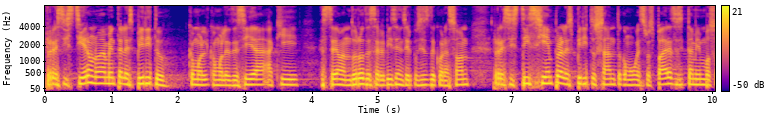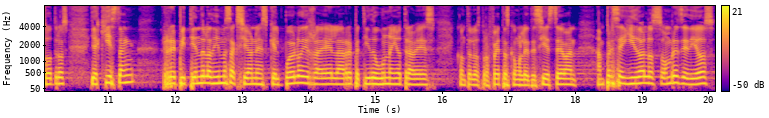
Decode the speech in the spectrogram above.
Resistieron nuevamente al Espíritu, como, como les decía aquí Esteban, duros de servicio, incircuncisos de corazón. Resistís siempre al Espíritu Santo como vuestros padres, así también vosotros. Y aquí están repitiendo las mismas acciones que el pueblo de Israel ha repetido una y otra vez contra los profetas, como les decía Esteban, han perseguido a los hombres de Dios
